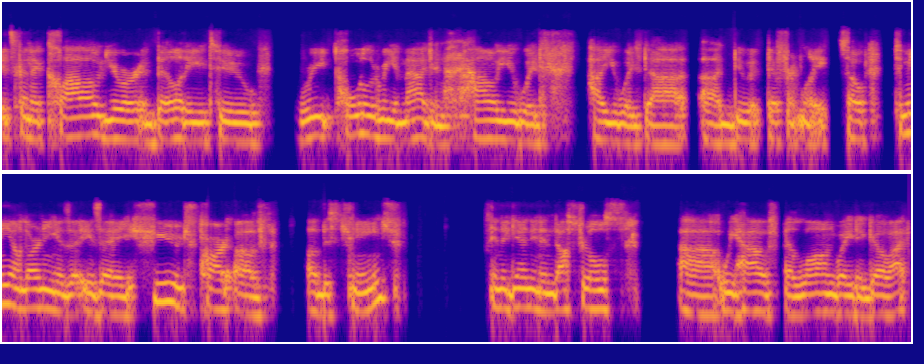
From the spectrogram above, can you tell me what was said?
it's going to cloud your ability to re, totally reimagine how you would how you would uh, uh, do it differently. So to me, unlearning is a is a huge part of of this change. And again, in industrials, uh, we have a long way to go. I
